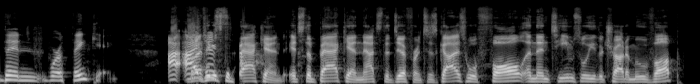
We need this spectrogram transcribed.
than we're thinking. I, I, I just, think it's the back end. It's the back end. That's the difference. Is guys will fall, and then teams will either try to move up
